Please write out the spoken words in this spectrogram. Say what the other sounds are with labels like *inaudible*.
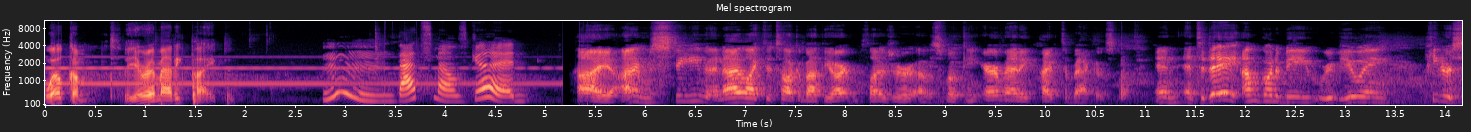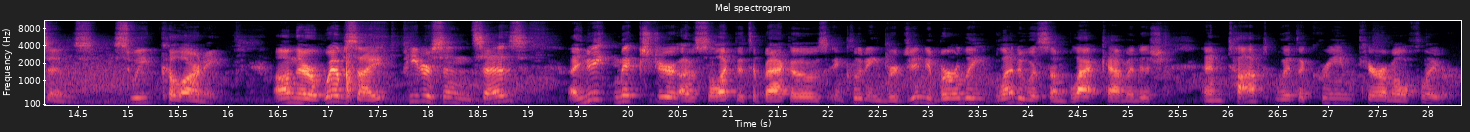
Welcome to the aromatic pipe. Mmm, that smells good. Hi, I'm Steve, and I like to talk about the art and pleasure of smoking aromatic pipe tobaccos. And, and today I'm going to be reviewing Peterson's Sweet Killarney. On their website, Peterson says, a unique mixture of selected tobaccos, including Virginia Burley, blended with some black Cavendish, and topped with a cream caramel flavor.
